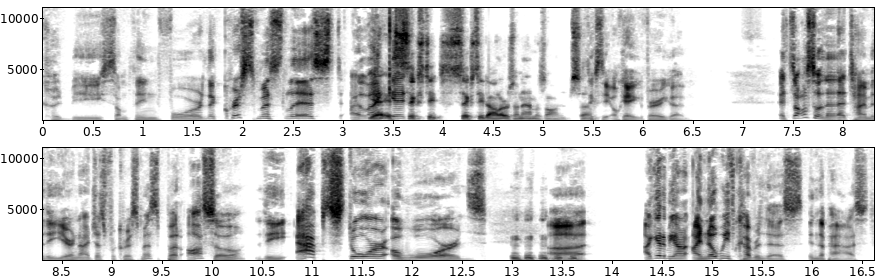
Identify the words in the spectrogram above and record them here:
Could be something for the Christmas list. I like yeah, it's it. 60 dollars on Amazon. So 60, okay, very good. It's also that time of the year, not just for Christmas, but also the App Store Awards. uh, I got to be honest. I know we've covered this in the past,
